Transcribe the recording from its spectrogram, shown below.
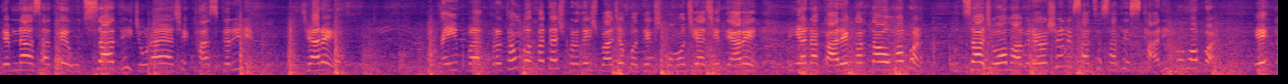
તેમના સાથે ઉત્સાહથી જોડાયા છે, ખાસ કરીને જ્યારે અહીં પ્રથમ વખત જ પ્રદેશ ભાજપ અધ્યક્ષ પહોંચ્યા છે, ત્યારે અહીંયાના કાર્યકર્તાઓમાં પણ ઉત્સાહ જોવામાં આવી રહ્યો છે અને સાથે સાથે સ્થાનિકોમાં પણ એક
